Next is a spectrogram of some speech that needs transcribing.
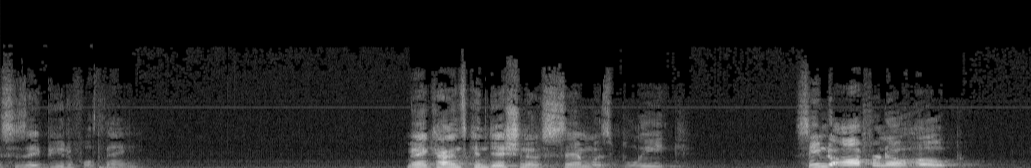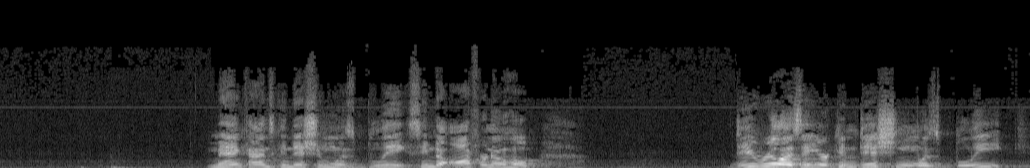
This is a beautiful thing. Mankind's condition of sin was bleak, seemed to offer no hope. Mankind's condition was bleak, seemed to offer no hope. Do you realize that your condition was bleak?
